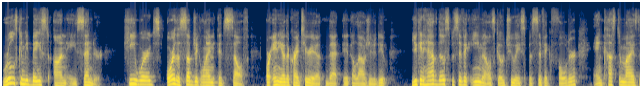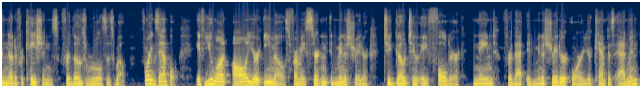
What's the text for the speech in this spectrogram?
Rules can be based on a sender, keywords, or the subject line itself, or any other criteria that it allows you to do. You can have those specific emails go to a specific folder and customize the notifications for those rules as well. For example, if you want all your emails from a certain administrator to go to a folder named for that administrator or your campus admin,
